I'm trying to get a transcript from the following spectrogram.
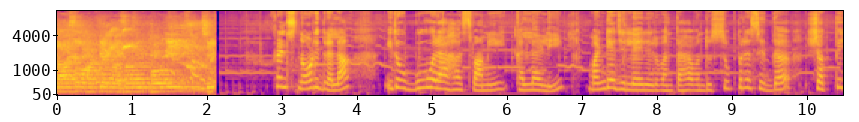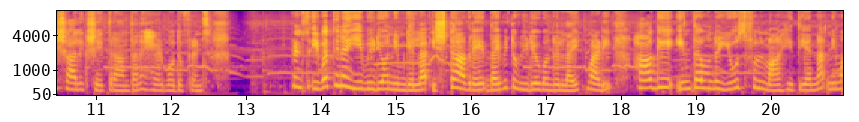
ದಾಸೋಹಕ್ಕೆ ಪ್ರಸಾದಕ್ಕೆ ಹೋಗಿ ಫ್ರೆಂಡ್ಸ್ ನೋಡಿದ್ರಲ್ಲ, ಇದು ಭೂವರಾಹ ಸ್ವಾಮಿ ಕಲ್ಲಳ್ಳಿ, ಮಂಡ್ಯ ಜಿಲ್ಲೆಯಲ್ಲಿರುವಂತಹ ಒಂದು ಸುಪ್ರಸಿದ್ಧ ಶಕ್ತಿಶಾಲಿ ಕ್ಷೇತ್ರ ಅಂತಲೇ ಹೇಳ್ಬೋದು ಫ್ರೆಂಡ್ಸ್ ಫ್ರೆಂಡ್ಸ್, ಇವತ್ತಿನ ಈ ವಿಡಿಯೋ ನಿಮಗೆಲ್ಲ ಇಷ್ಟ ಆದರೆ ದಯವಿಟ್ಟು ವಿಡಿಯೋಗೊಂದು ಲೈಕ್ ಮಾಡಿ. ಹಾಗೆ ಇಂಥ ಒಂದು ಯೂಸ್ಫುಲ್ ಮಾಹಿತಿಯನ್ನು ನಿಮ್ಮ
